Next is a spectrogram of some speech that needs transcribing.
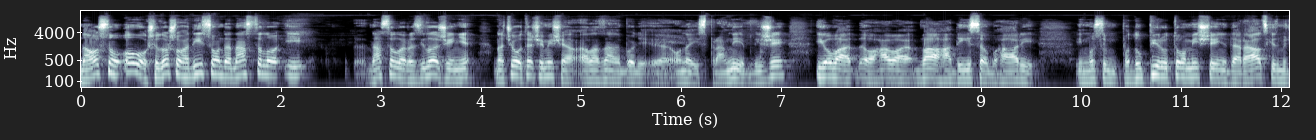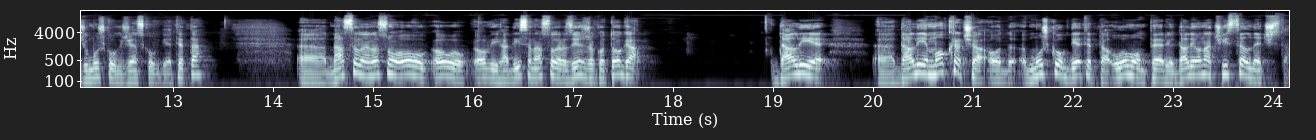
na osnovu ovog što je došlo u hadisu, onda nastalo i nastalo razilaženje, znači ovo treće mišljenje, Allah zna bolje, e, ona je ispravnije, bliže, i ova, ova dva hadisa u Buhari i muslim podupiru to mišljenje da je razlika između muškog i ženskog djeteta. E, nastalo je na osnovu ovog, ovog, ovih hadisa nastalo razilaženje oko toga da li je da li je mokraća od muškog djeteta u ovom periodu, da li je ona čista ili nečista?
